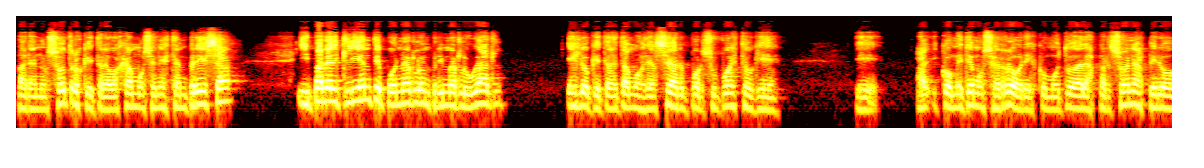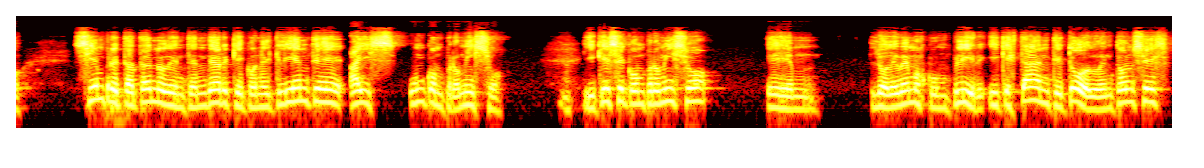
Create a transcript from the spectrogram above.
para nosotros que trabajamos en esta empresa y para el cliente ponerlo en primer lugar es lo que tratamos de hacer. Por supuesto que eh, cometemos errores como todas las personas, pero siempre tratando de entender que con el cliente hay un compromiso y que ese compromiso em, lo debemos cumplir y que está ante todo. Entonces,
